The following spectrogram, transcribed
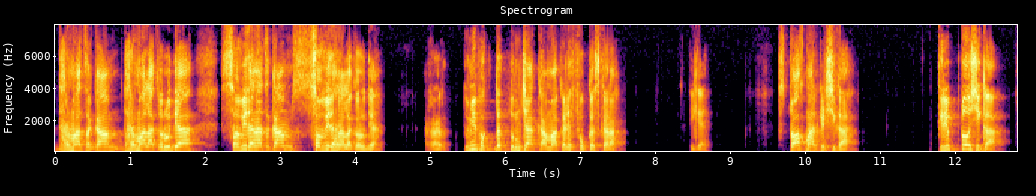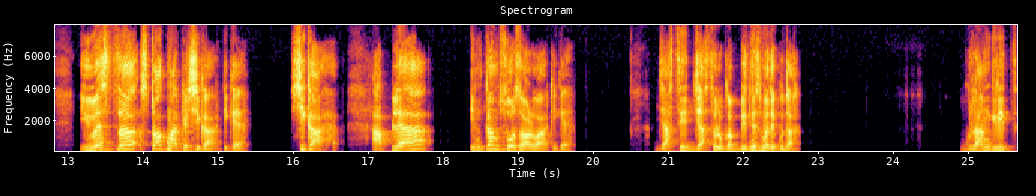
धर्माचं काम धर्माला करू द्या संविधानाचं काम संविधानाला करू द्या. र- तुम्ही फक्त तुमच्या कामाकडे फोकस करा. ठीक आहे? स्टॉक मार्केट शिका. क्रिप्टो शिका. यू एसचं स्टॉक मार्केट शिका ठीक आहे? शिका. आपल्या इन्कम सोर्स वाढवा ठीक आहे? जास्तीत जास्त लोक बिझनेसमध्ये कुदा. गुलामगिरीत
